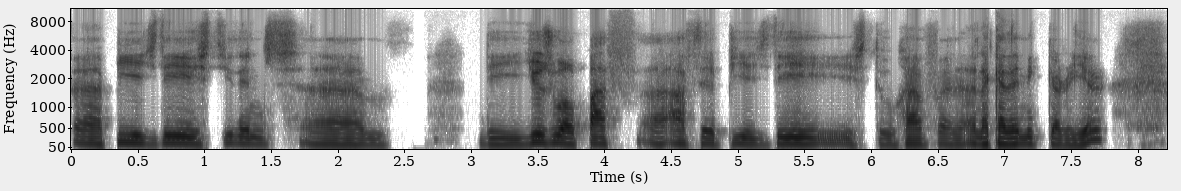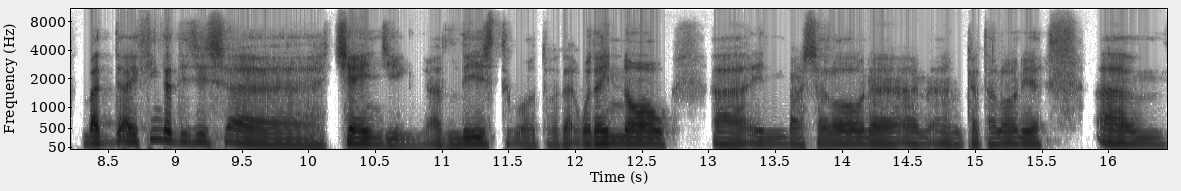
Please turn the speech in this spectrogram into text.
uh, PhD students, um, the usual path uh, after a PhD is to have an, an, academic career. But I think that this is uh, changing, at least what, what I know uh, in Barcelona and, and Catalonia. Um,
